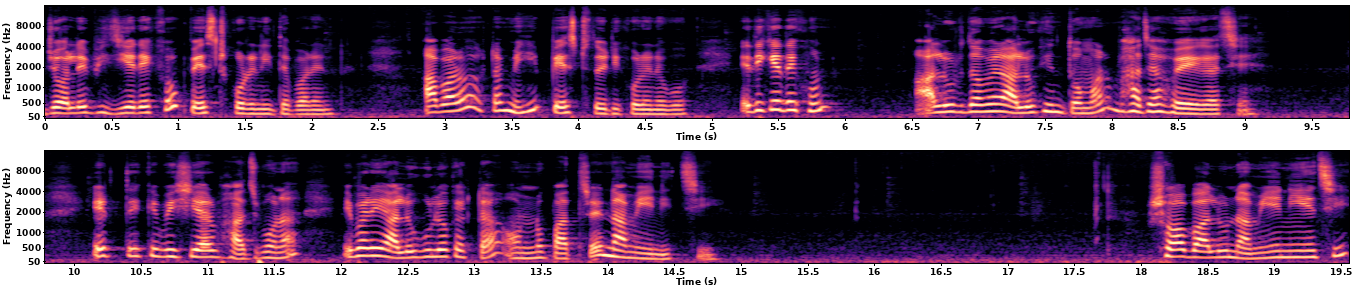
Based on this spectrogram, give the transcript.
জলে ভিজিয়ে রেখেও পেস্ট করে নিতে পারেন। আবারও একটা মিহি পেস্ট তৈরি করে নেব। এদিকে দেখুন আলুর দমের আলু কিন্তু আমার ভাজা হয়ে গেছে। এর থেকে বেশি আর ভাজবো না। এবার এই আলুগুলোকে একটা অন্য পাত্রে নামিয়ে নিচ্ছি। সব আলু নামিয়ে নিয়েছি।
